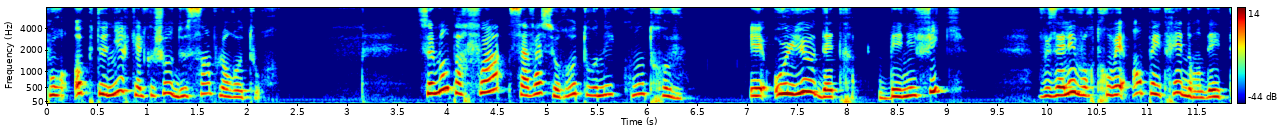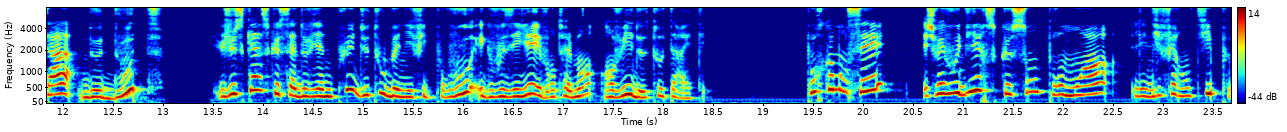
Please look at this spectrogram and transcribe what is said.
pour obtenir quelque chose de simple en retour. Seulement parfois, ça va se retourner contre vous. Et au lieu d'être bénéfique, vous allez vous retrouver empêtré dans des tas de doutes jusqu'à ce que ça devienne plus du tout bénéfique pour vous et que vous ayez éventuellement envie de tout arrêter. Pour commencer, je vais vous dire ce que sont pour moi les différents types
